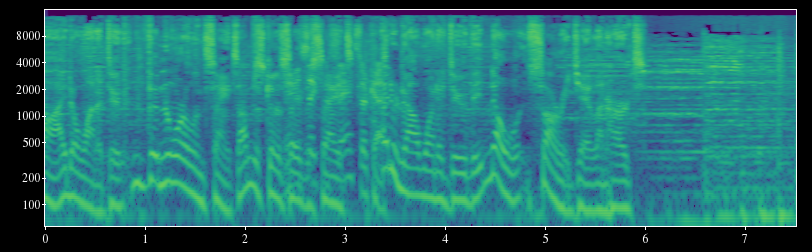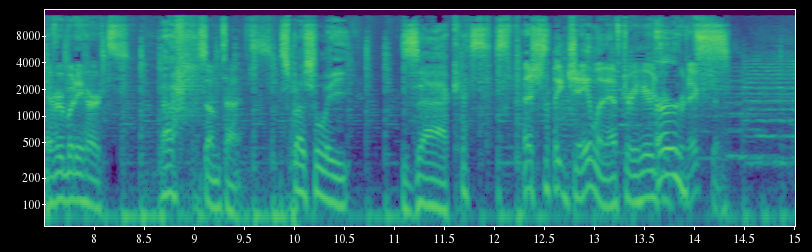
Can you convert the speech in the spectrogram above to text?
Oh, I don't want to do the New Orleans Saints. I'm just going to say the gonna the Saints. Saints? Okay. I do not want to do the. No, sorry, Jalen Hurts. Everybody hurts sometimes, especially Zach, especially Jalen after he hears your prediction.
